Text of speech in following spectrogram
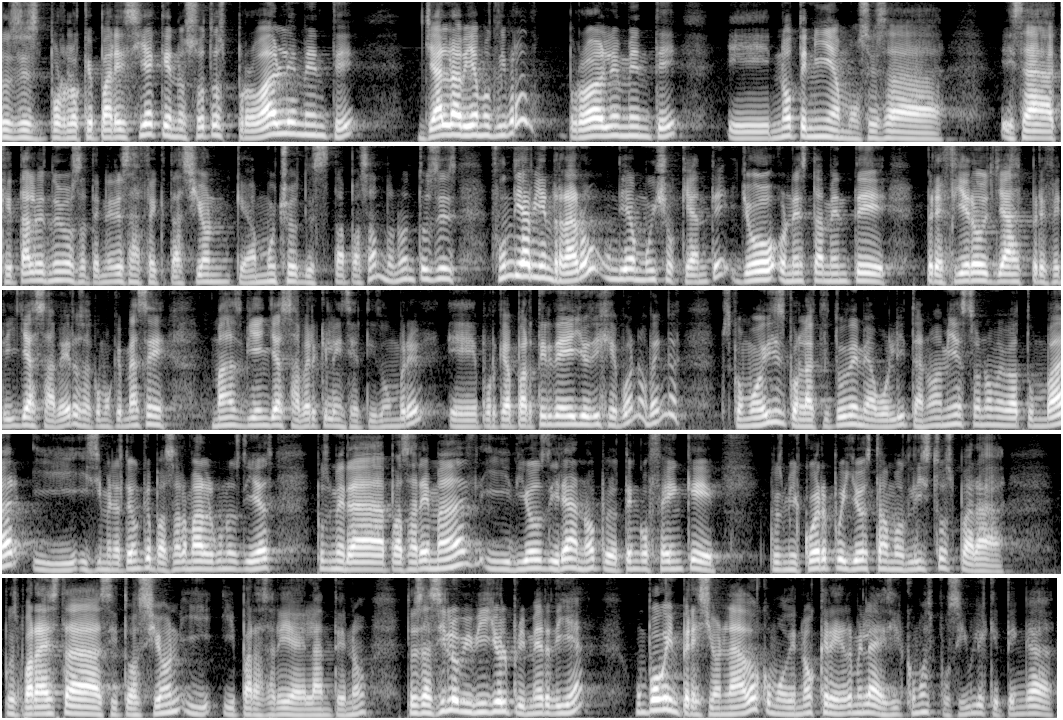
Entonces, por lo que parecía que nosotros probablemente ya la habíamos librado, probablemente eh, no teníamos esa, esa, que tal vez no íbamos a tener esa afectación que a muchos les está pasando, ¿no? Entonces, fue un día bien raro, un día muy choqueante. Yo honestamente prefiero ya, preferí ya saber, o sea, como que me hace más bien ya saber que la incertidumbre, eh, porque a partir de ello dije, bueno, venga, pues como dices, con la actitud de mi abuelita, ¿no? A mí esto no me va a tumbar y, si me la tengo que pasar mal algunos días, pues me la pasaré mal y Dios dirá, ¿no? Pero tengo fe en que pues mi cuerpo y yo estamos listos para, pues para esta situación y, y, para salir adelante, ¿no? Entonces así lo viví yo el primer día, un poco impresionado, como de no creérmela, decir, ¿cómo es posible que tenga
